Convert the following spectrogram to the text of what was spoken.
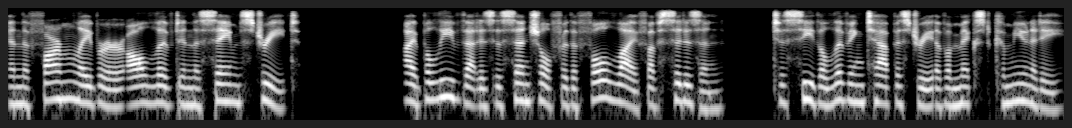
and the farm laborer all lived in the same street. I believe that is essential for the full life of citizen, to see the living tapestry of a mixed community.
